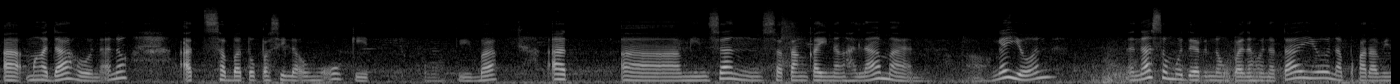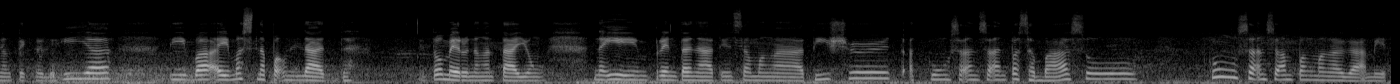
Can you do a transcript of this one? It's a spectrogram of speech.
uh, mga dahon ano? At sa bato pa sila umuukit. O di ba at uh, minsan sa tangkay ng halaman. Oh, ngayon, na nasa modernong panahon na tayo, napakarami ng teknolohiya, 'di ba, ay mas napaunlad. Ito meron na nga tayong naiimprenta natin sa mga t-shirt at kung saan-saan pa sa baso, kung saan-saan pang mga gamit,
